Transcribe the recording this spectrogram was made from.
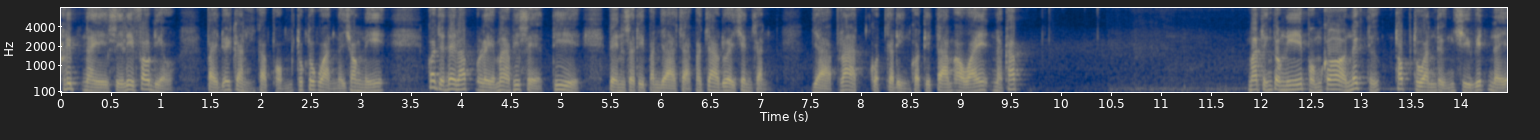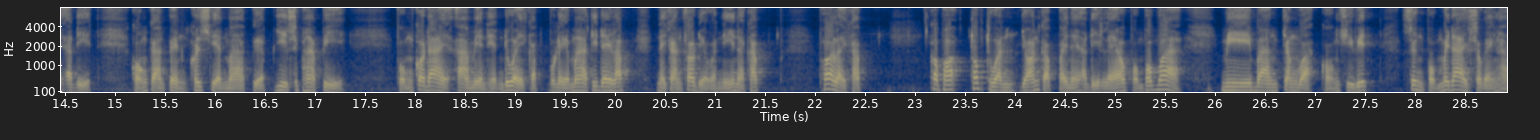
คลิปในซีรีส์เฝ้าเดี่ยวไปด้วยกันกับผมทุกๆวันในช่องนี้ ก็จะได้รับเรมาพิเศษที่เป็นสติปัญญาจากพระเจ้าด้วยเช่นกัน อย่าพลาดกดกระดิ่งกดติดตามเอาไว้นะครับ มาถึงตรงนี้ผมก็นึกถึงทบทวนถึงชีวิตในอดีตของการเป็นคริสเตียนมาเกือบ 25 ปี ผมก็ได้อาเมนเห็นด้วยกับเรมาที่ได้รับในการเฝ้าเดี่ยววันนี้นะครับ เพราะอะไรครับก็เพราะทบทวนย้อนกลับไปในอดีตแล้ว ผมพบว่ามีบางจังหวะของชีวิต ซึ่งผมไม่ได้แสวงหา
